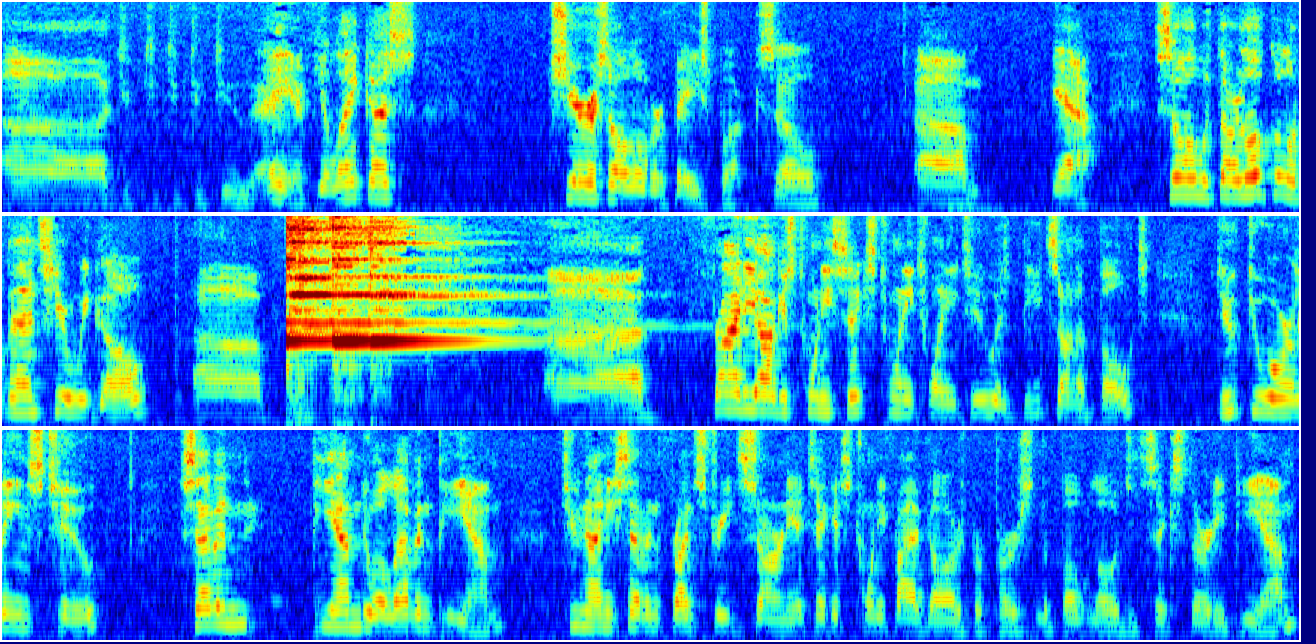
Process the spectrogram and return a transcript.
Uh, do, do, do, hey, if you like us, share us all over Facebook. So, um, yeah. So, with our local events, here we go. Uh, uh, Friday, August 26, 2022, is Beats on a Boat. Duke New Orleans 2. 7 p.m. to 11 p.m. 297 Front Street, Sarnia. Tickets $25 per person. The boat loads at 6:30 p.m.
